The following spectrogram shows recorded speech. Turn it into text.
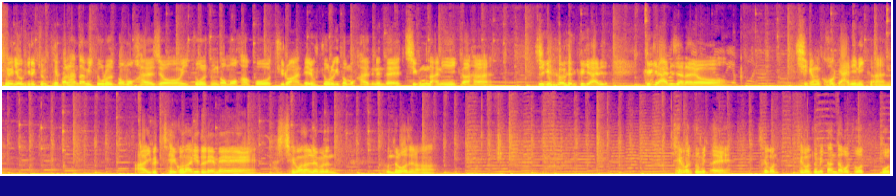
그러니까 여기를 좀 개발한 다음에 이쪽으로 넘어가야죠. 이쪽으로 좀 넘어가고 뒤로 안 내륙 쪽으로 넘어가야 되는데 지금은 아니니까. 지금은 그게 아니, 그게 아니잖아요. 지금은 거기 아니니까. 아 이거 재건하기도 애매해. 다시 재건하려면은 돈 들어가잖아. 재건 좀 있다 해. 재건 재건 좀 있다 한다고 저거 뭐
